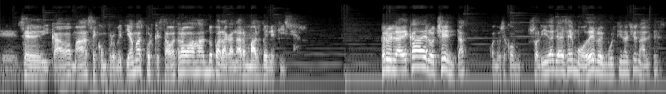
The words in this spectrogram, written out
eh, se dedicaba más, se comprometía más porque estaba trabajando para ganar más beneficios. Pero en la década del 80, cuando se consolida ya ese modelo en multinacionales,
